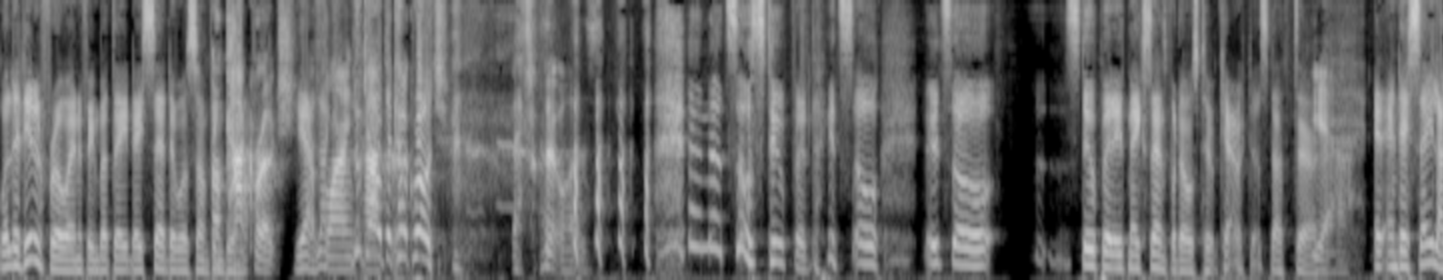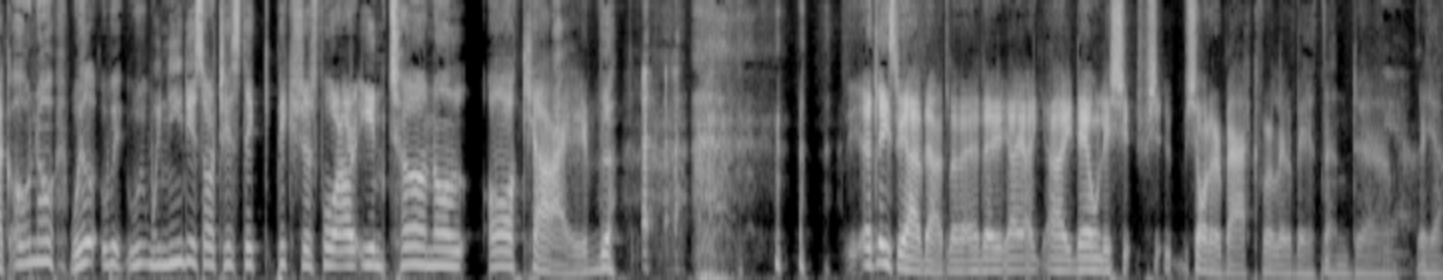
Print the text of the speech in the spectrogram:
Well, they didn't throw anything, but they, they said there was something. Oh, cockroach. Yeah, a like, flying look out, the cockroach! That's what it was. and that's so stupid. It's so it's so stupid. It makes sense for those two characters. That uh, yeah. and, and they say like, oh no, we'll, we we we need these artistic pictures for our internal archive. At least we have that, and they, I, I, I, they only sh- sh- shot her back for a little bit, and uh, Yeah. yeah.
